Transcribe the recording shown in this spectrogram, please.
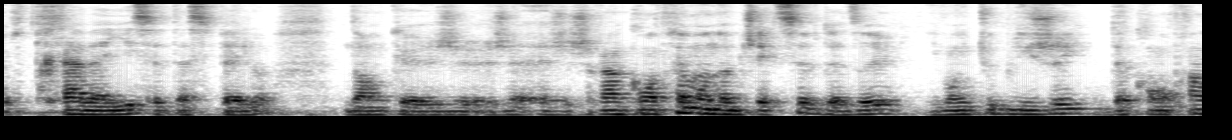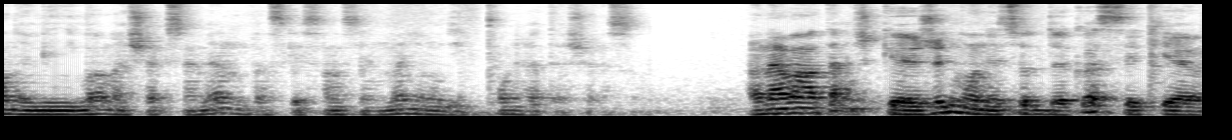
pour travailler cet aspect-là. Donc, euh, je, je, rencontrais mon objectif de dire, ils vont être obligés de comprendre un minimum à chaque semaine parce qu'essentiellement, ils ont des points rattachés à ça. Un avantage que j'ai de mon étude de cas, c'est que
